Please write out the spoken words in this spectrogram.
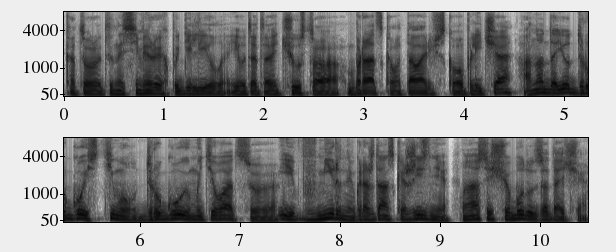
которую ты на семерых поделил, и вот это чувство братского, товарищеского плеча, оно дает другой стимул, другую мотивацию. И в мирной, в гражданской жизни у нас еще будут задачи.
